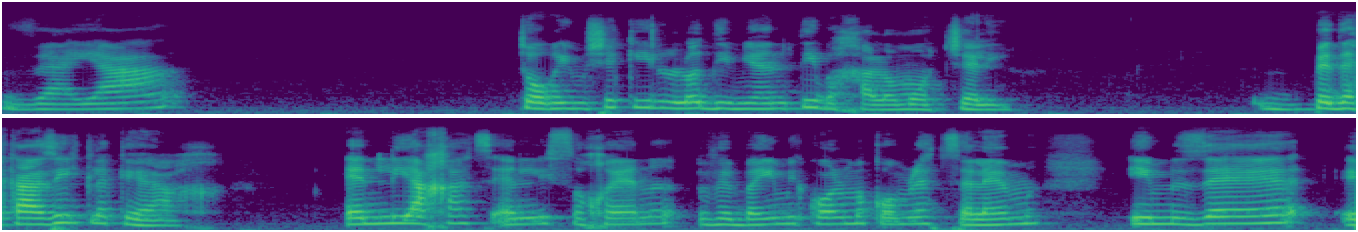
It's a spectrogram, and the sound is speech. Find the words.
והיה תורים שכאילו לא דמיינתי בחלומות שלי. בדקה זה התלקח, אין לי יח"צ, אין לי סוכן, ובאים מכל מקום לצלם, אם זה אה,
